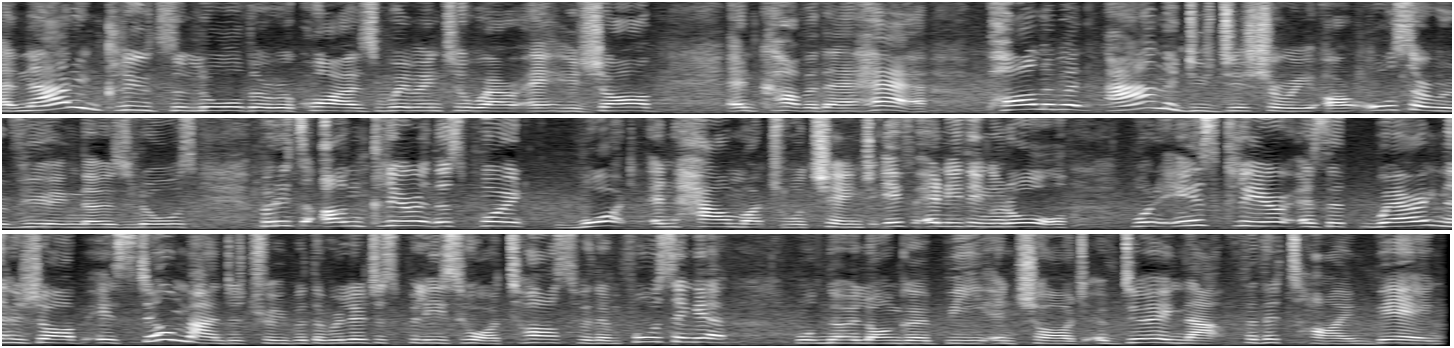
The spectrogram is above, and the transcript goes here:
and that includes the law that requires women to wear a hijab and cover their hair. Parliament and the judiciary are also reviewing those laws, but it's unclear at this point what and how much will change, if anything at all. What is clear is that wearing the hijab is still mandatory, but the religious police who are tasked with enforcing it will no longer be in charge of doing that for the time being.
